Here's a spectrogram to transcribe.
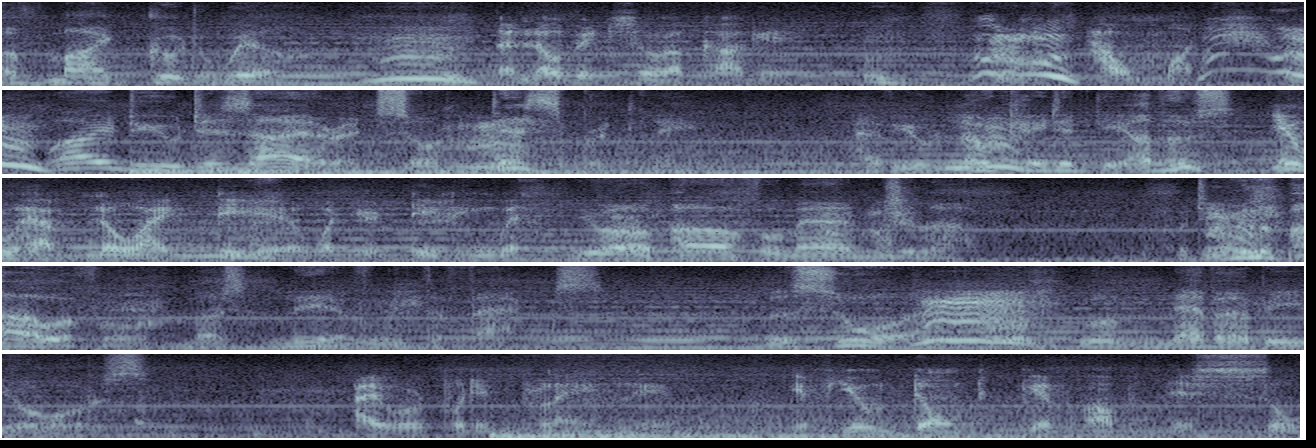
of my goodwill. The Nobitsura Kage. How much? Why do you desire it so desperately? Have you located the others? You have no idea what you're dealing with. You are a powerful man, Zilla. But even the powerful must live with the facts. The sword will never be yours. I will put it plainly. If you don't give up this sword,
